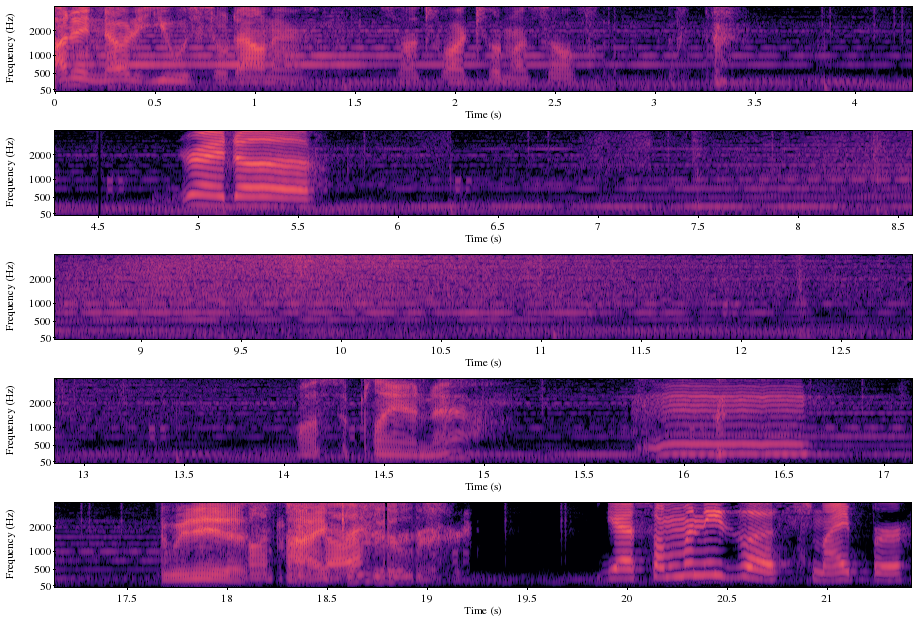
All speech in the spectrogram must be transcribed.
I, I didn't know that you was still down there, so that's why I killed myself. Right, uh. What's the plan now? Mm, Do we need a Want to sniper? yeah, someone needs a sniper.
